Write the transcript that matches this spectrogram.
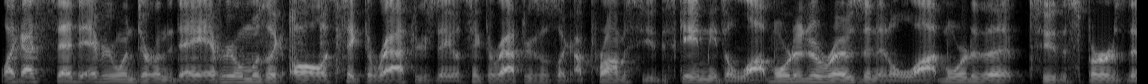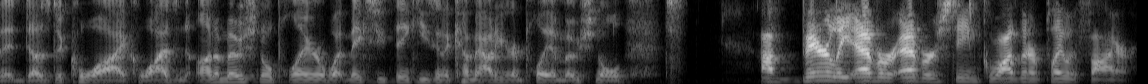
like I said to everyone during the day, everyone was like, "Oh, let's take the Raptors day. Let's take the Raptors." I was like, "I promise you, this game means a lot more to DeRozan and a lot more to the to the Spurs than it does to Kawhi. Kawhi's an unemotional player. What makes you think he's going to come out here and play emotional? I've barely ever ever seen Kawhi Leonard play with fire.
